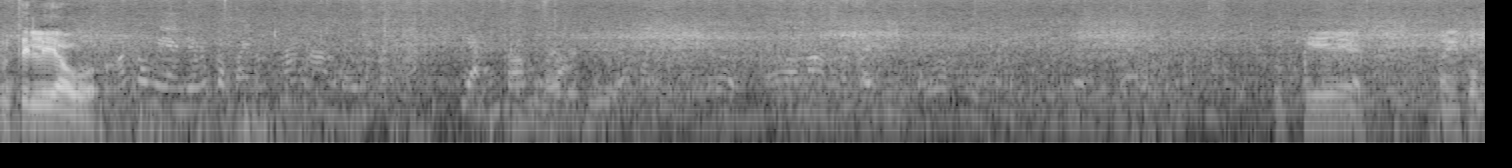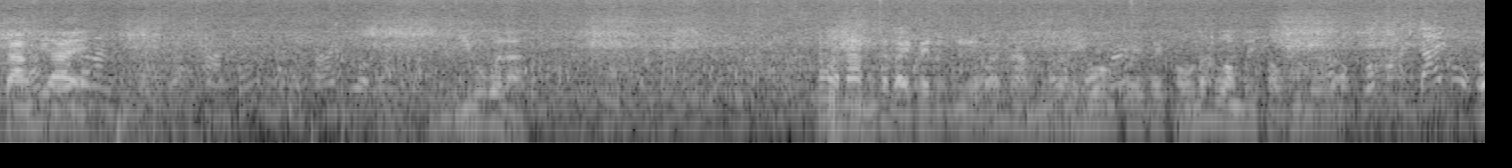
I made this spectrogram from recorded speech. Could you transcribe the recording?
มันสิเลี้ยวมันก็แมงเดี๋ยวมันต้องไปน้ำข้างล่างเลยเกี่ยงน้ำไหลไปที่เออแล้วก็น้ำมันไปที่เออที่ โอเคไปตรงกลางพี่ไอ้ผ่านก็มันถึงปลาหัวหิวป่ะล่ะถ้าว่าน้ำมันก็ไหลไปเรื่อยๆว่าน้ำมันก็ไหลรวงไปไปเขาน้ำรวงไปเขาพูดเลยเหรอยกมาให้ย้ายลูกเอ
